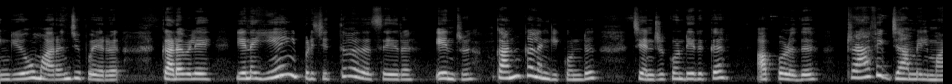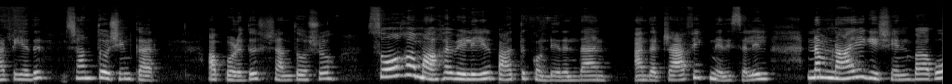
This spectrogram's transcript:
எங்கேயோ மறைஞ்சு போயிடுற. கடவுளே என்னை ஏன் இப்படி சித்துவதை செய்கிற என்று கண் கலங்கி கொண்டு சென்று கொண்டிருக்க அப்பொழுது டிராஃபிக் ஜாமில் மாட்டியது சந்தோஷின் கார். அப்பொழுது சந்தோஷோ சோகமாக வெளியில் பார்த்து கொண்டிருந்தான். அந்த டிராஃபிக் நெரிசலில் நம் நாயகி ஷென்பாபு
